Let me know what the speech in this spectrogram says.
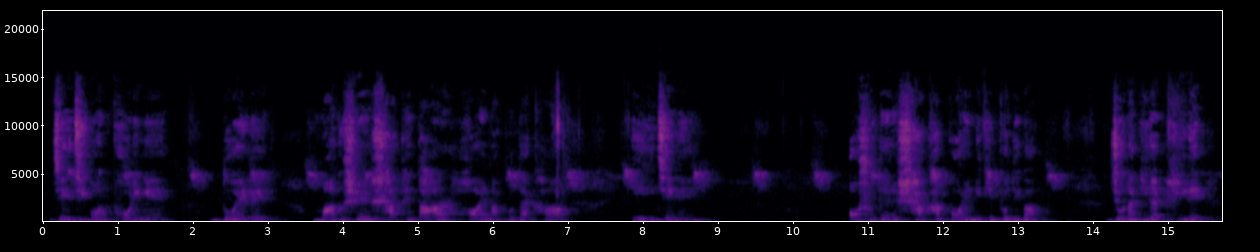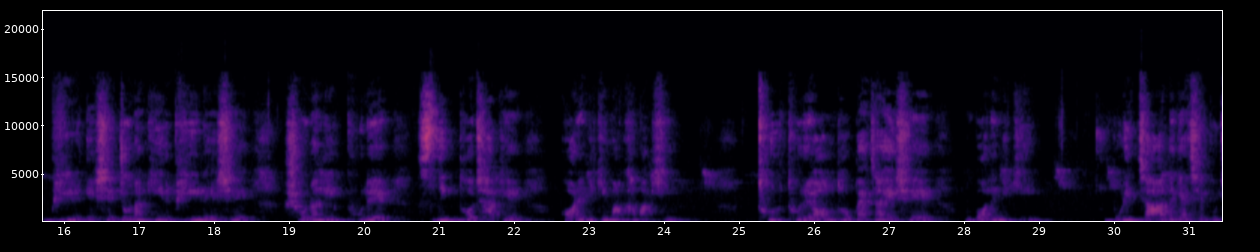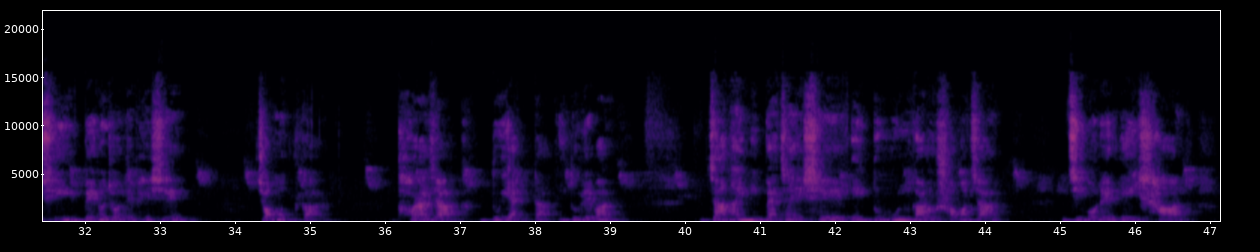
যে জীবন ফড়িংয়ে দোয়েলে মানুষের সাথে তার হয় না কো দেখা। এই জেনে অসতের শাখা করেনি কি প্রতিবাদ? জোনাকিরা ভিড়ে, ভিড় এসে, জোনাকির ভিড় এসে সোনালি ফুলের স্নিগ্ধ ঝাঁকে করেনি কি মাখামাখি? থুরথুরে অন্ধ প্যাঁচা এসে বলেনি কি? বুড়ি চাঁদ গেছে বুঝি বেনো জলে ভেসে। চমৎকার। ধরা যাক দুই একটা ইঁদুর এবার। জানায়নি প্যাঁচা এসে এই তুমুল গাঢ় সমাচার। জীবনের এই স্বাদ,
